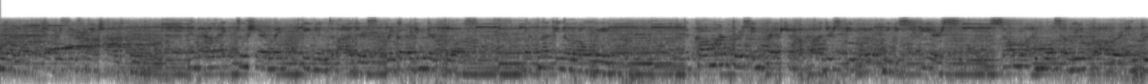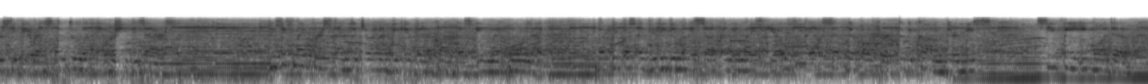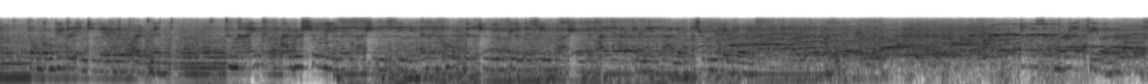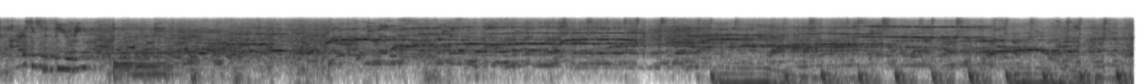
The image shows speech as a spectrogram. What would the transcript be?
Ever since my childhood, and I like to share my opinion to others regarding their flaws, but not in a wrong way. The common first impression of others people of me is fierce, someone who has a willpower and perseverance to do whatever she desires. Computer Engineering Department. Tonight, I will show you my passion in singing and I hope that you will feel the same passion that I have in my talent through my voice. House of Baratheon. Ours is the fury,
